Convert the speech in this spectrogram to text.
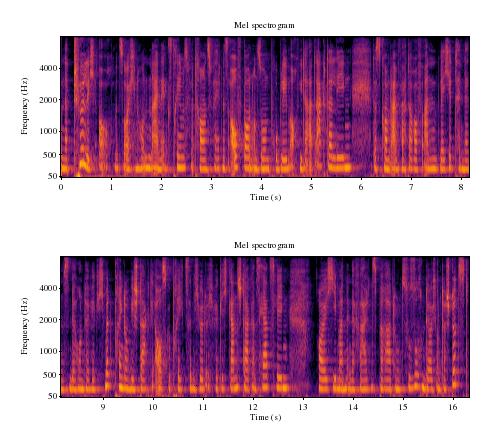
natürlich auch mit solchen Hunden ein extremes Vertrauensverhältnis aufbauen und so ein Problem auch wieder ad acta legen. Das kommt einfach darauf an, welche Tendenzen der Hund da wirklich mitbringt und wie stark die ausgeprägt sind. Ich würde euch wirklich ganz stark ans Herz legen, euch jemanden in der Verhaltensberatung zu suchen, der euch unterstützt.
